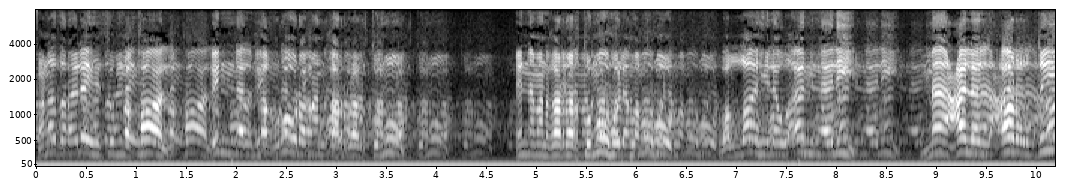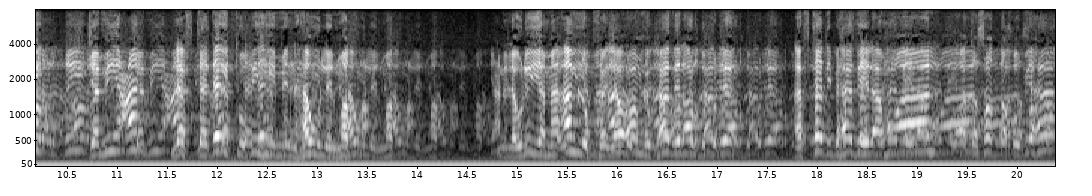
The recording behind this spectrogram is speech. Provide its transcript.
فنظر إليه ثم قال إن المغرور من غررتموه. إن من غررتموه لمغرور. والله لو أن لي ما على الأرض جميعا لافتديت به من هول المطر. يعني لو لي ما أملك لو أملك هذه الأرض كلها أفتدي بهذه الأموال وأتصدق بها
